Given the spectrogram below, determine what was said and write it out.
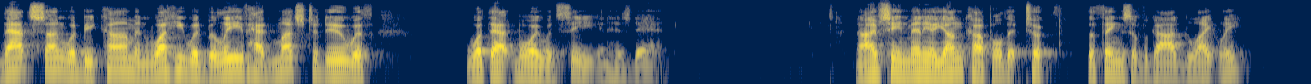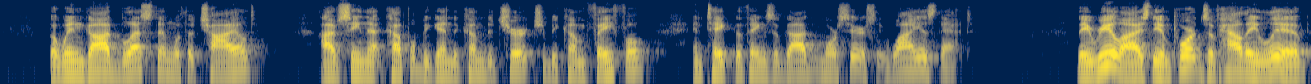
that son would become and what he would believe had much to do with what that boy would see in his dad. Now, I've seen many a young couple that took the things of God lightly. But when God blessed them with a child, I've seen that couple begin to come to church and become faithful and take the things of God more seriously. Why is that? They realized the importance of how they lived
